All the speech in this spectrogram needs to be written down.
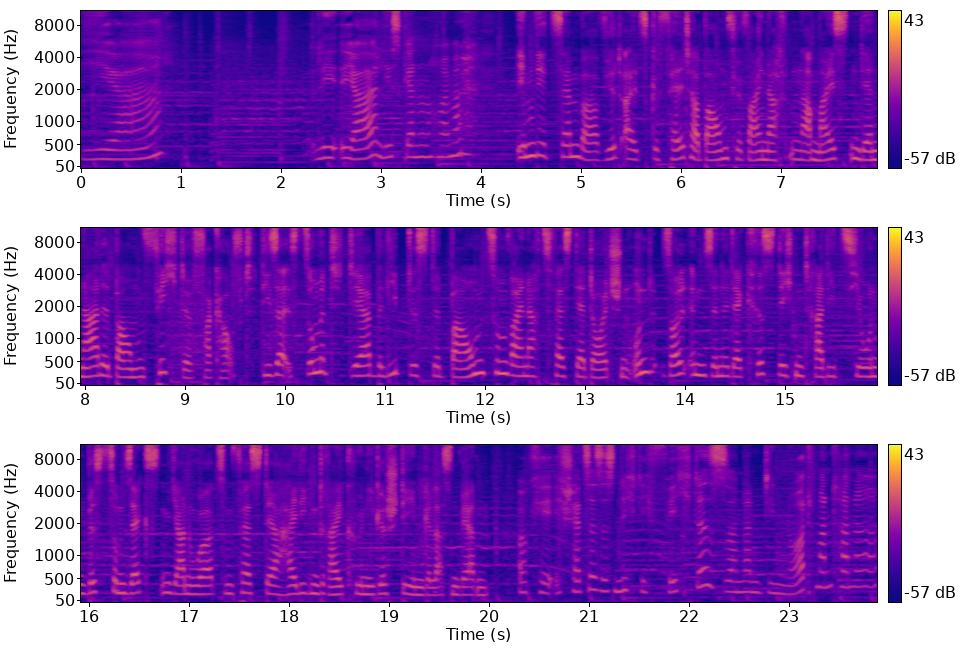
Ja. Le ja, lies gerne noch einmal. Im Dezember wird als gefällter Baum für Weihnachten am meisten der Nadelbaum Fichte verkauft. Dieser ist somit der beliebteste Baum zum Weihnachtsfest der Deutschen und soll im Sinne der christlichen Tradition bis zum 6. Januar zum Fest der Heiligen Drei Könige stehen gelassen werden. Okay, ich schätze, es ist nicht die Fichte, sondern die Nordmantanne.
